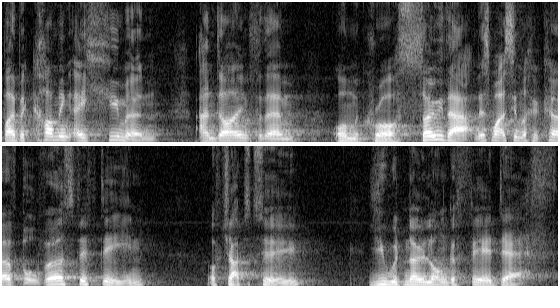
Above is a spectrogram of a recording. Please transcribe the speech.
by becoming a human and dying for them on the cross. So that, this might seem like a curveball, verse 15 of chapter 2, you would no longer fear death.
